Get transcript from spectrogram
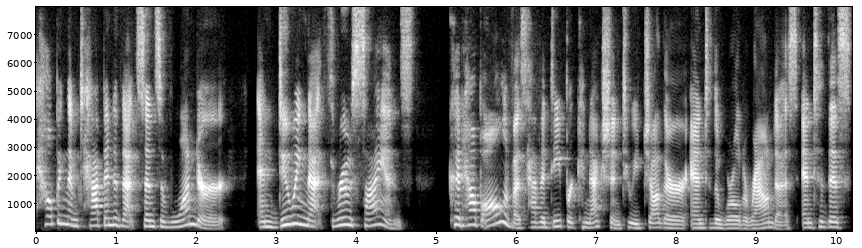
helping them tap into that sense of wonder and doing that through science could help all of us have a deeper connection to each other and to the world around us and to this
